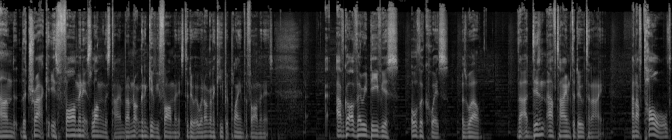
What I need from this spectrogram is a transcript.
and the track is four minutes long this time, but I'm not going to give you four minutes to do it. We're not going to keep it playing for four minutes. I've got a very devious other quiz as well that I didn't have time to do tonight. And I've told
